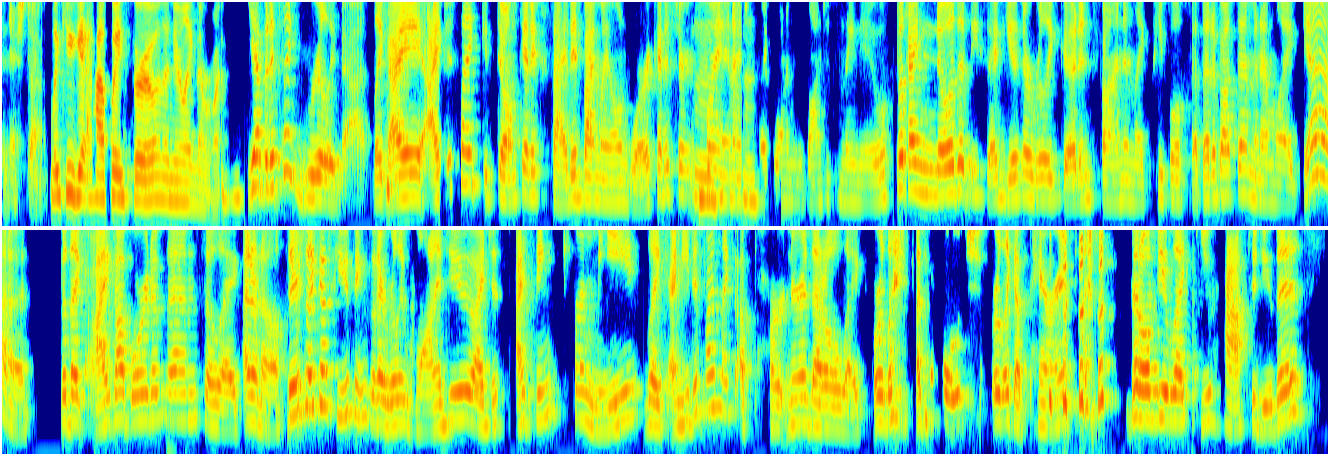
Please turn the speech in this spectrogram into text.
finish stuff. like you get halfway through and then you're like, never mind. Yeah, but it's like really bad. Like I I just like don't get excited by my own work at a certain point and I Mhm. just like want to move on to something new. But I know that these ideas are really good and fun and like people have said that about them and I'm like, yeah, but like I got bored of them. So like I don't know. There's like a few things that I really want to do. I just I think for me, like I need to find like a partner that'll like or like a coach or like a parent that'll be like, you have to do this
